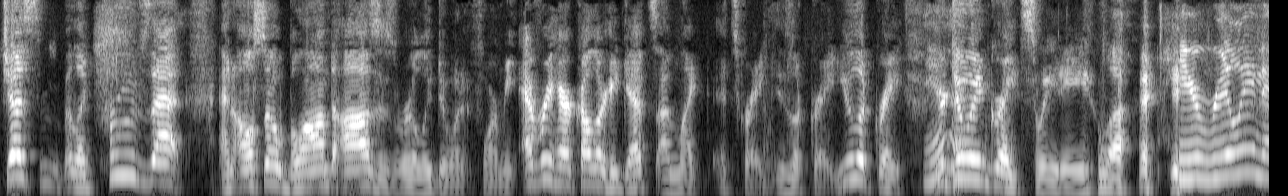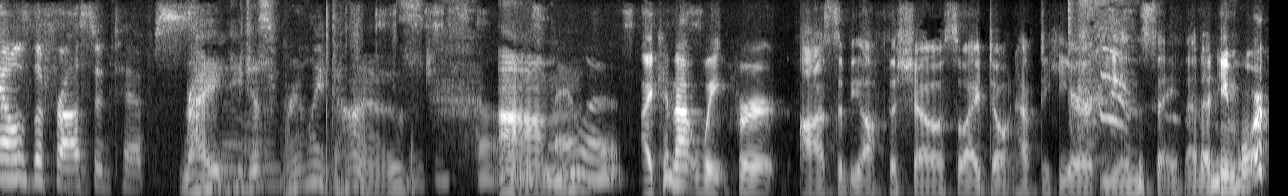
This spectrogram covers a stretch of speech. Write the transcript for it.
just like proves that. And also blonde oz is really doing it for me. Every hair color he gets i'm like it's great. You look great. You look great. You're doing great sweetie. Like He really nails the frosted tips. right? He Um, just really does. just Um. I cannot wait for Oz to be off the show, so I don't have to hear Ian say that anymore.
